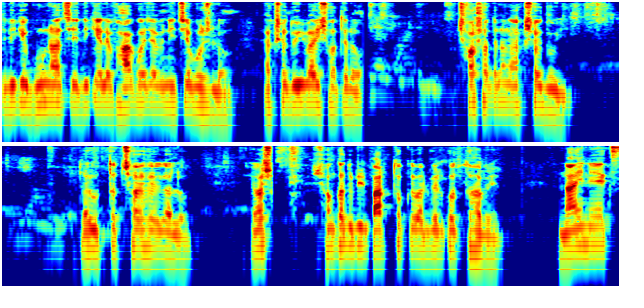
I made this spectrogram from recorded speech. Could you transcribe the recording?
এদিকে গুণ আছে, এদিকে এলে ভাগ হয়ে যাবে, নিচে বসল। একশো দুই বাই সতেরো। ছ সতেরো একশো দুই। তাই উত্তর ছয় হয়ে গেল। এবার সংখ্যা দুটির পার্থক্য এবার বের করতে হবে। Nine X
